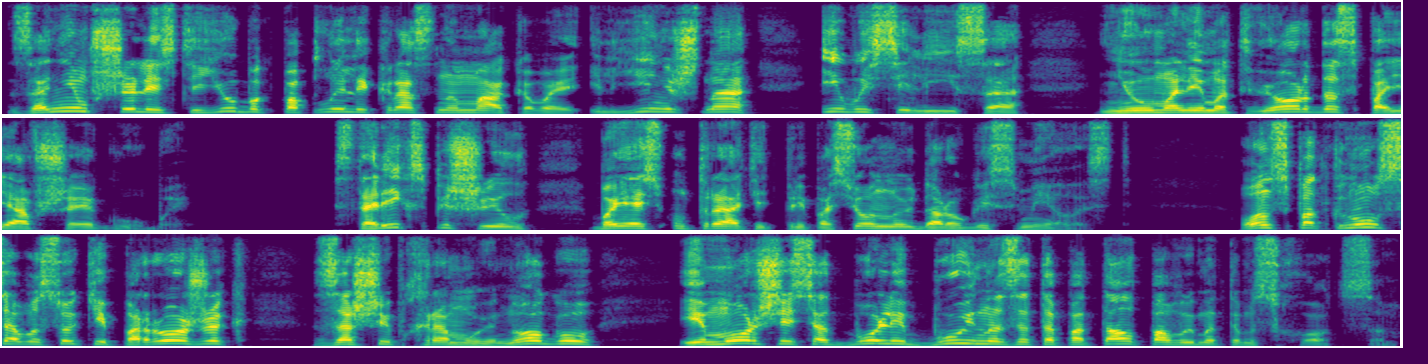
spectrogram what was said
За ним в шелесте юбок поплыли красномаковая Ильинишна и Василиса, неумолимо твердо спаявшая губы. Старик спешил, боясь утратить припасенную дорогой смелость. Он споткнулся о высокий порожек, зашиб хромую ногу и, морщась от боли, буйно затопотал по вымытым сходцам.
